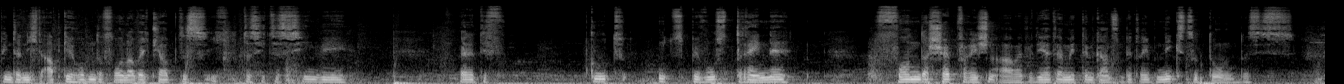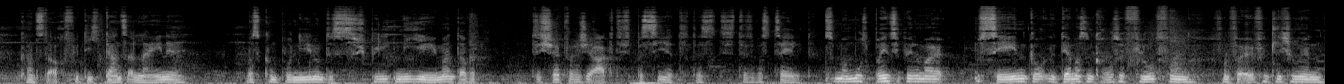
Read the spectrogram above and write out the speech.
bin da nicht abgehoben davon, aber ich glaube, dass ich, dass ich das irgendwie relativ gut und bewusst trenne von der schöpferischen Arbeit, weil die hat ja mit dem ganzen Betrieb nichts zu tun. Das ist, kannst du auch für dich ganz alleine was komponieren und das spielt nie jemand, aber der schöpferische Akt ist passiert. Das, das ist das, was zählt. Also man muss prinzipiell mal sehen, dermaßen große Flut von, von Veröffentlichungen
